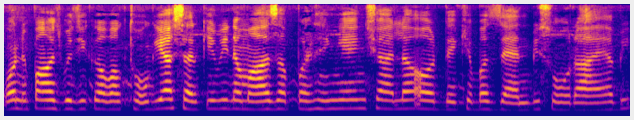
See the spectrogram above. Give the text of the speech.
पौने पाँच बजे का वक्त हो गया। सर की भी नमाज़ अब पढ़ेंगे इन और देखिए, बस जैन भी सो रहा है अभी।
